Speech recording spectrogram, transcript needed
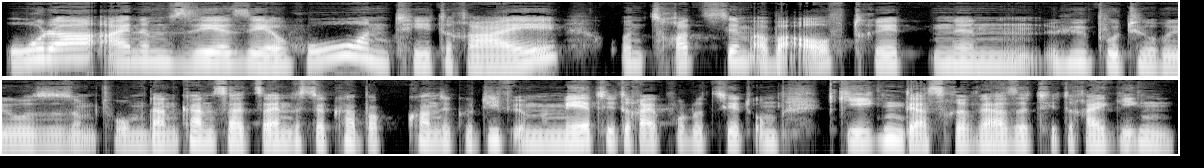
oder einem sehr, sehr hohen T3 und trotzdem aber auftretenden Hypothyreose-Symptom. Dann kann es halt sein, dass der Körper konsekutiv immer mehr T3 produziert, um gegen das reverse T3 gegen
